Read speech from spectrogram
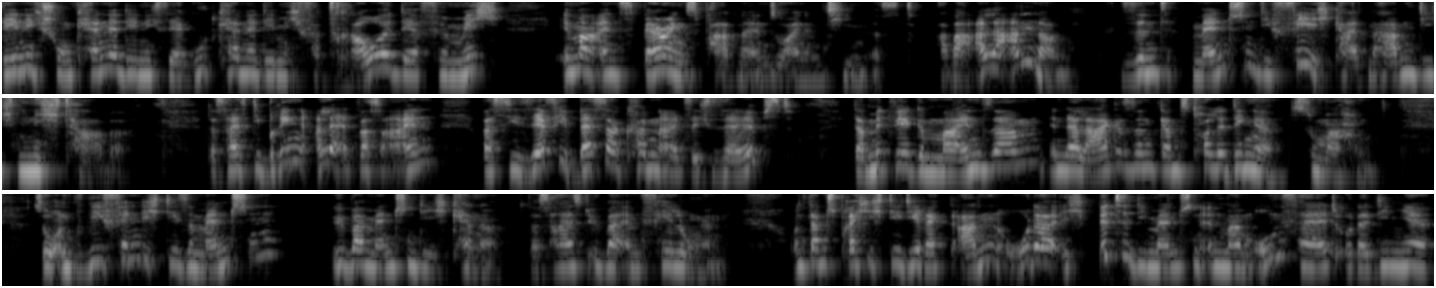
den ich schon kenne, den ich sehr gut kenne, dem ich vertraue, der für mich immer ein Sparingspartner in so einem Team ist. Aber alle anderen sind Menschen, die Fähigkeiten haben, die ich nicht habe. Das heißt, die bringen alle etwas ein, was sie sehr viel besser können als ich selbst, damit wir gemeinsam in der Lage sind, ganz tolle Dinge zu machen. So, und wie finde ich diese Menschen? Über Menschen, die ich kenne. Das heißt, über Empfehlungen. Und dann spreche ich die direkt an oder ich bitte die Menschen in meinem Umfeld oder die mir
